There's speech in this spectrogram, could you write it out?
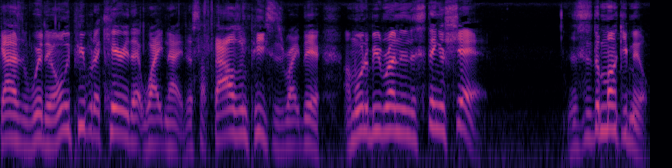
Guys, we're the only people that carry that white knight. That's a thousand pieces right there. I'm gonna be running the Stinger Shad. This is the monkey milk.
